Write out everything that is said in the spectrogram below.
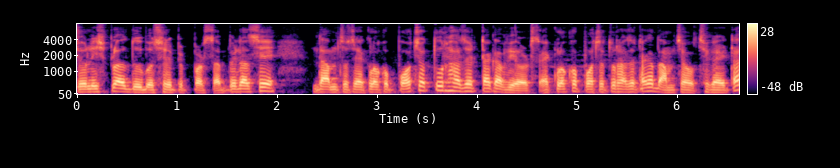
চল্লিশ প্লাস দুই বছরের পেপার সাবমিট আছে। দাম চাচ্ছে এক লক্ষ পঁচাত্তর হাজার টাকা ভিওর্স এক লক্ষ পঁচাত্তর হাজার টাকা দাম চা হচ্ছে গাড়িটা।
